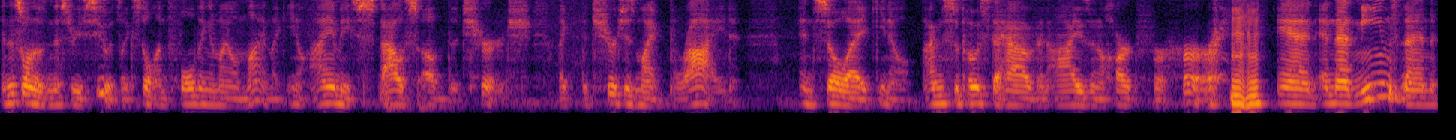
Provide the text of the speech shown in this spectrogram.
and this is one of those mysteries too it's like still unfolding in my own mind. Like you know i am a spouse of the church. Like the church is my bride and so like you know i'm supposed to have an eyes and a heart for her. And and that means then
